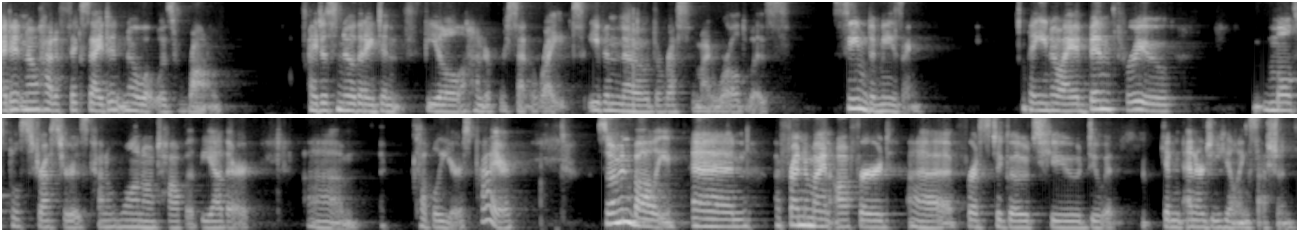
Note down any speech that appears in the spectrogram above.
I didn't know how to fix it. I didn't know what was wrong. I just know that I didn't feel 100% right, even though the rest of my world was seemed amazing. But you know, I had been through multiple stressors, kind of one on top of the other, um, a couple years prior. So I'm in Bali, and a friend of mine offered uh, for us to go to do it, get an energy healing session.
